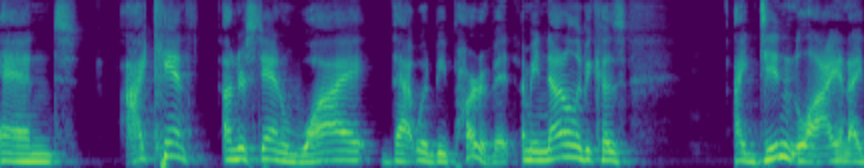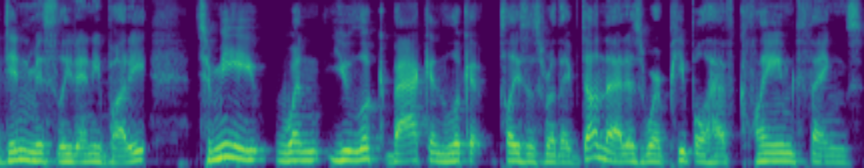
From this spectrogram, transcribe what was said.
And I can't understand why that would be part of it. I mean, not only because I didn't lie and I didn't mislead anybody. To me, when you look back and look at places where they've done that, is where people have claimed things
